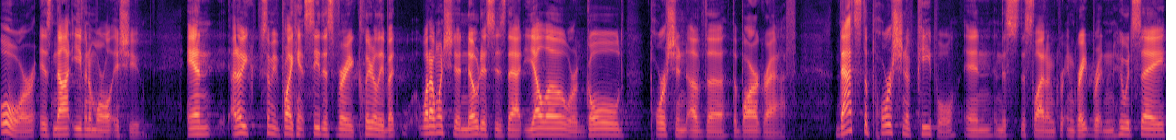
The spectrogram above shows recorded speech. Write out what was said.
or is not even a moral issue? And I know you, some of you probably can't see this very clearly, but what I want you to notice is that yellow or gold portion of the, the bar graph. That's the portion of people in, in this, this slide on, in Great Britain who would say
